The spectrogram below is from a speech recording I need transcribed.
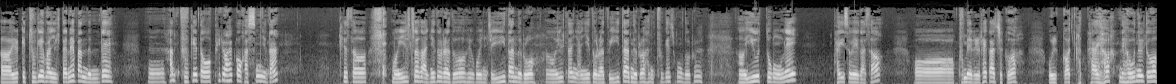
어, 이렇게 두 개만 일단 해봤는데 어, 한두 개 더 필요할 것 같습니다. 그래서 뭐 일자가 아니더라도 요거 이제 2단으로 어 1단이 아니더라도 2단으로 한 두 개 정도를 어 이웃 동네 다이소에 가서 어 구매를 해가지고 올 것 같아요. 네 오늘도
